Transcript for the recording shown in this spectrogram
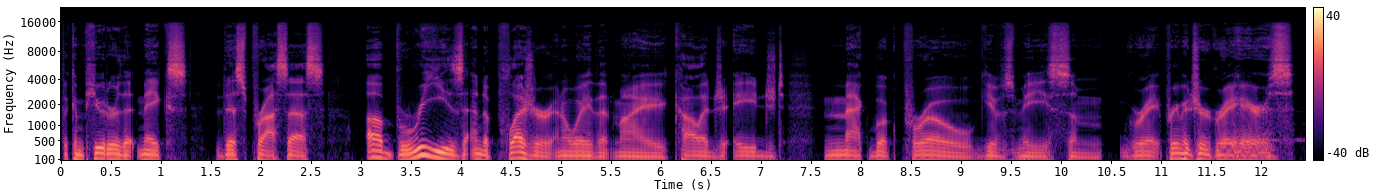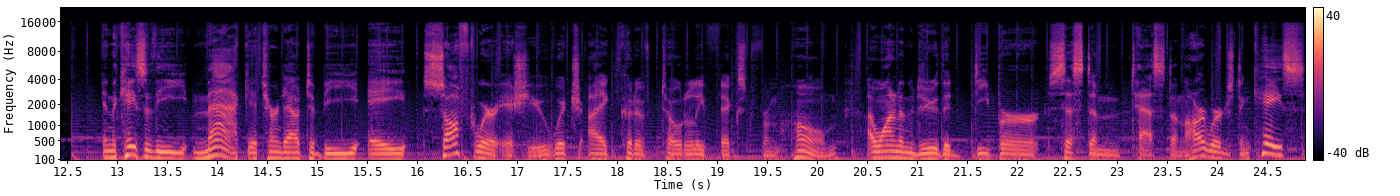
the computer that makes this process a breeze and a pleasure in a way that my college aged MacBook Pro gives me some gray, premature gray hairs. In the case of the Mac, it turned out to be a software issue, which I could have totally fixed from home. I wanted them to do the deeper system test on the hardware just in case,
